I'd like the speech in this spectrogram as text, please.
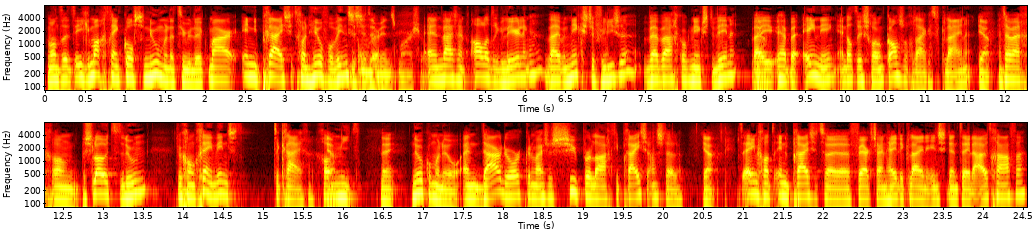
Want het, je mag het geen kosten noemen natuurlijk, maar in die prijs zit gewoon heel veel winst Er zit onder. een winstmarge. En wij zijn alle drie leerlingen. Wij hebben niks te verliezen. We hebben eigenlijk ook niks te winnen. Wij Ja. hebben één ding en dat is gewoon kansongelijkheid verkleinen. Ja. En dat hebben wij gewoon besloten te doen door gewoon geen winst te krijgen. Gewoon Ja. niet. Nee. 0,0. En daardoor kunnen wij zo super laag die prijs aanstellen. Ja. Het enige wat in de prijs zit, eh, vergt zijn hele kleine incidentele uitgaven.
